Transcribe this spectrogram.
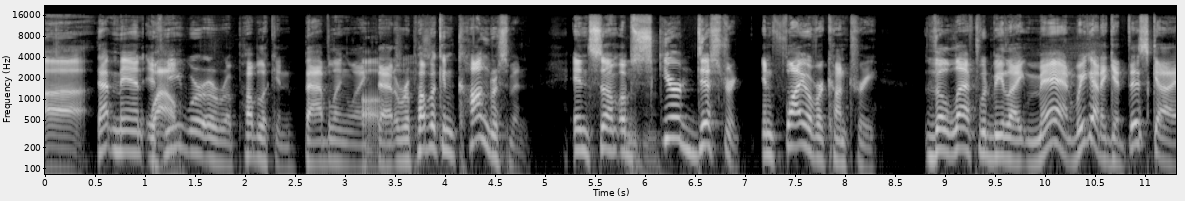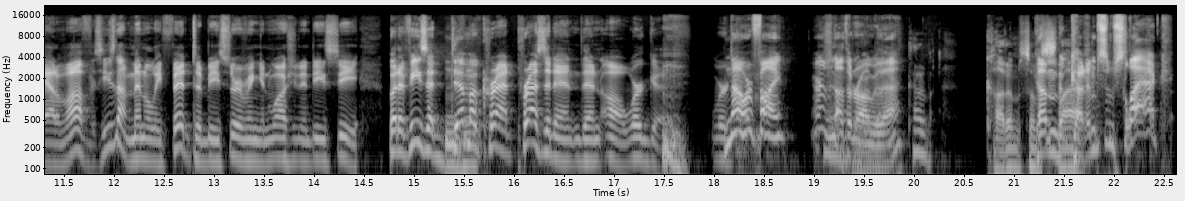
Uh, That man, if Wow. he were a Republican babbling like Oh, that, a jeez. Republican congressman in some obscure district in flyover country, the left would be like, man, we got to get this guy out of office. He's not mentally fit to be serving in Washington, D.C. But if he's a Mm-hmm. Democrat president, then, oh, we're good. We're no, we're fine. There's nothing wrong with that. Cut him, cut him some Cut him, slack. cut him some slack.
